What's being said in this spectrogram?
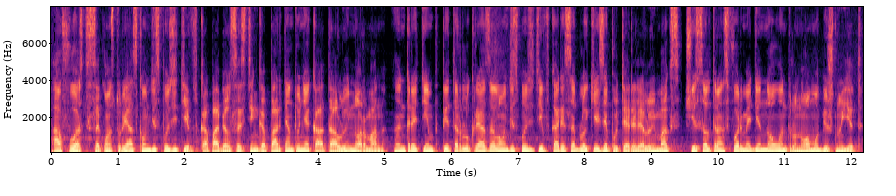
a fost să construiască un dispozitiv capabil să stingă partea întunecată a lui Norman. Între timp, Peter lucrează la un dispozitiv care să blocheze puterile lui Max și să-l transforme din nou într-un om obișnuit.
